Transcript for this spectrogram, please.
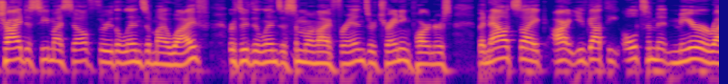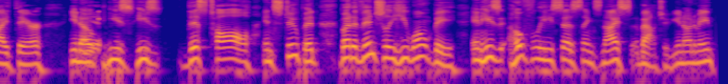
tried to see myself through the lens of my wife or through the lens of some of my friends or training partners. But now it's like, all right, you've got the ultimate mirror right there. You know, yeah. he's, he's, this tall and stupid, but eventually he won't be. And he's hopefully he says things nice about you. You know what I mean?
